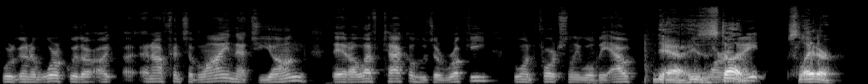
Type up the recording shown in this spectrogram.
We're going to work with our, uh, an offensive line that's young. They had a left tackle who's a rookie who unfortunately will be out. Yeah, he's a stud. Night. Slater.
